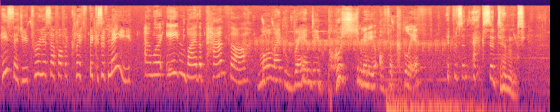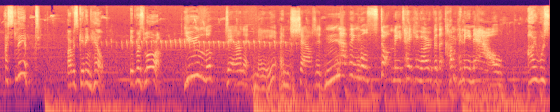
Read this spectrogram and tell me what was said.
He said you threw yourself off a cliff because of me. And were eaten by the panther. More like Randy pushed me off a cliff. It was an accident. I slipped. I was getting help. It was Laura. You looked down at me and shouted, Nothing will stop me taking over the company now. I was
